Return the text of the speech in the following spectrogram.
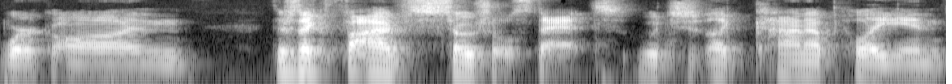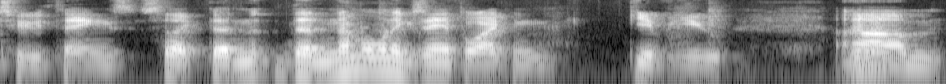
work on there's like five social stats which like kind of play into things. So like the the number one example I can give you Mhm. um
